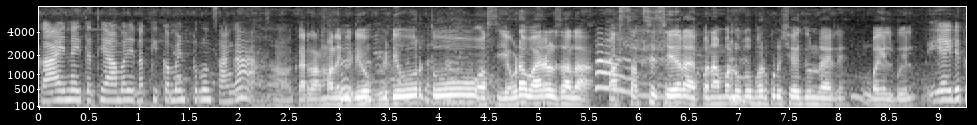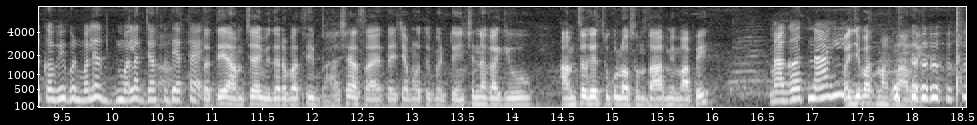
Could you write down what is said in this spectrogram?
काय नाही तर ते आम्हाला नक्की कमेंट करून सांगा. हा कारण आम्हाला व्हिडिओ व्हिडिओवर तो असं एवढा व्हायरल झाला. पाच सातशे शेअर आहे पण आम्हाला लोक भरपूर शेअर देऊन राहिले बैल बैल. यायले तर कमी पण मला मला जास्त देत आहे तर ते आमच्या विदर्भातली भाषाच आहे त्याच्यामुळे तुम्ही टेन्शन नका घेऊ. आमचं काही चुकलं असून तर आम्ही माफी मागत नाही. अजिबात मागणार नाही.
